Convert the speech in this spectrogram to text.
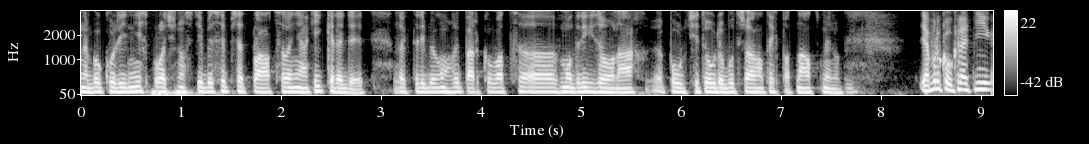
nebo kurijní společnosti by si předplácely nějaký kredit, hmm. za který by mohli parkovat uh, v modrých zónách po určitou dobu, třeba na těch 15 minut. Já budu konkrétní.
